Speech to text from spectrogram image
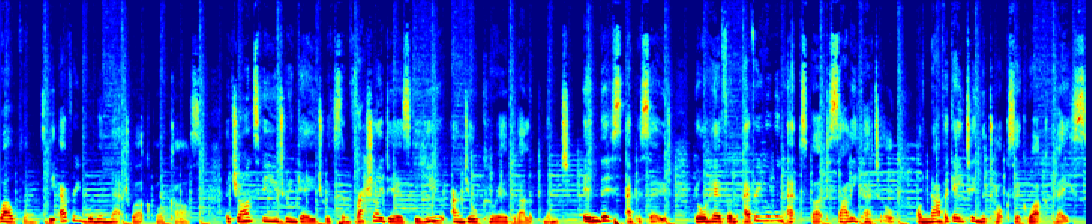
Welcome to the Every Woman Network podcast, a chance for you to engage with some fresh ideas for you and your career development. In this episode, you'll hear from Every Woman expert Sally Kettle on navigating the toxic workplace.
